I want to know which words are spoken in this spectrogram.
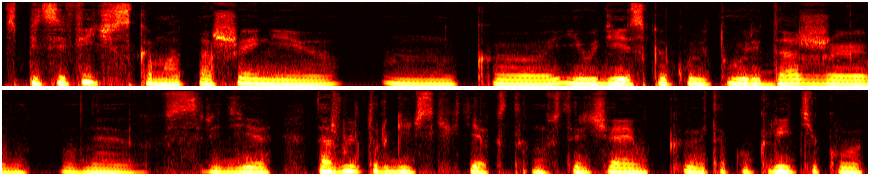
специфическом отношении к иудейской культуре даже в среде, даже в литургических текстах мы встречаем такую критику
